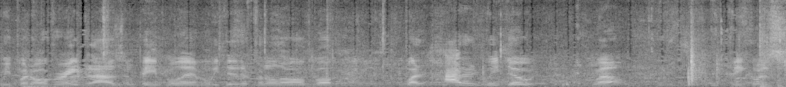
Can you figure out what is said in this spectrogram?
We put over eight thousand people in. We did it for the lower ball. But how did we do it? Well, because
